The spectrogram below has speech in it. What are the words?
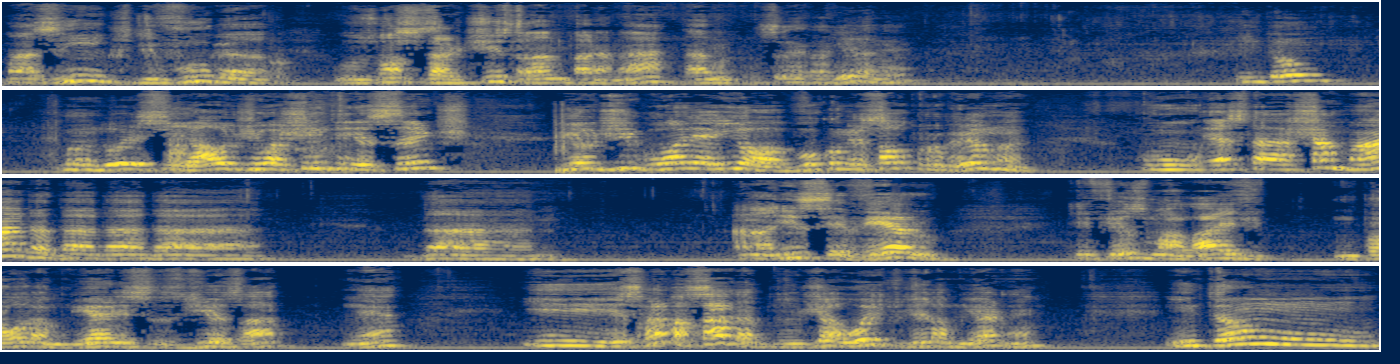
Mazinho, que divulga os nossos artistas lá no Paraná, tá no Santa Catarina, né? Então, mandou esse áudio, eu achei interessante. E eu digo, olha aí, ó, vou começar o programa com esta chamada da, da, da, da Annalise Severo, que fez uma live em prol da mulher esses dias lá, né? E semana passada, no dia 8, dia da mulher, né? Então,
